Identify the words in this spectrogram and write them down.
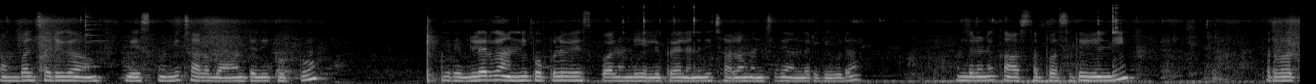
కంపల్సరీగా వేసుకోండి. చాలా బాగుంటుంది పప్పు. రెగ్యులర్గా అన్ని పప్పులు వేసుకోవాలండి. ఎల్లిపాయలు అనేది చాలా మంచిది అందరికీ కూడా. అందులోనే కాస్త పసుపు వేయండి. తర్వాత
